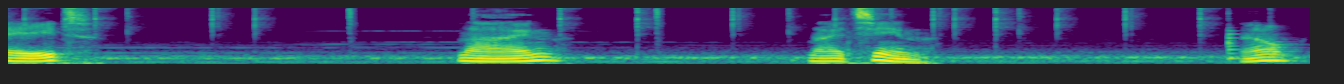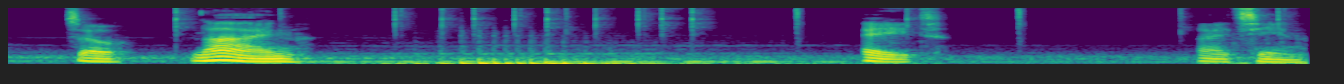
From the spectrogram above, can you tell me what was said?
8 9 19 no. So 9 8 19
